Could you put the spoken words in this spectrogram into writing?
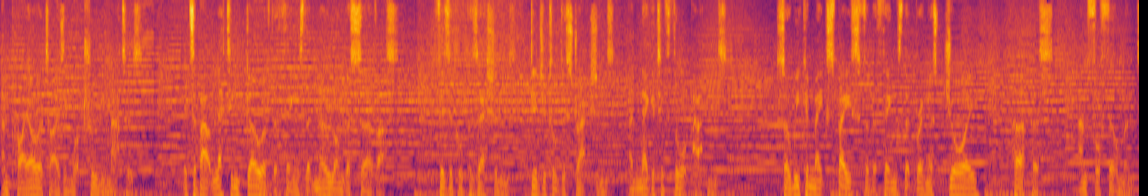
and prioritizing what truly matters. It's about letting go of the things that no longer serve us, physical possessions, digital distractions, and negative thought patterns, so we can make space for the things that bring us joy, purpose, and fulfillment.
